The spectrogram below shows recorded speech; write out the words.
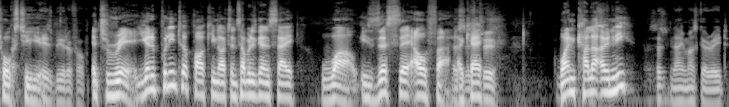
talks to you. It's beautiful. It's rare. You're going to pull into a parking lot and somebody's going to say, wow, is this the Alfa? This okay. true. One color only? No, you must go red.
